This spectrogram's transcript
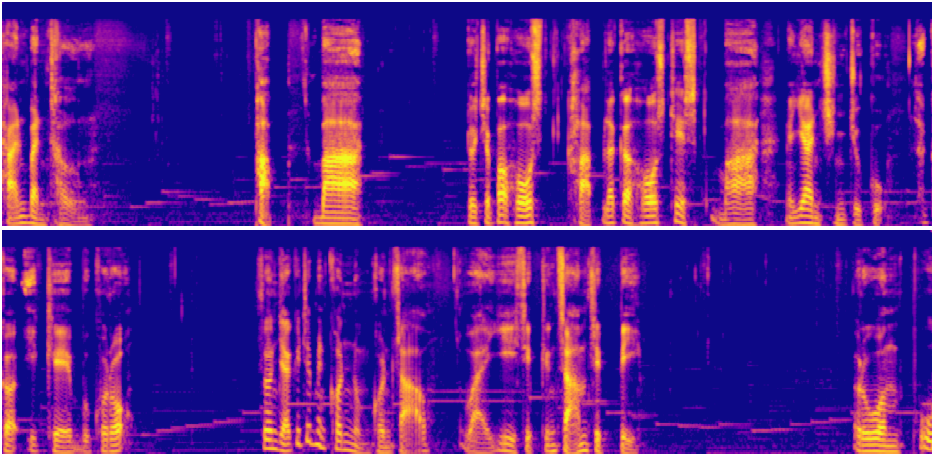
ถานบันเทิง ผับบาร์โดยเฉพาะ host club และก็ hostess bar ในย่านชินจูกุ แล้วก็อิเคบุคุโร ส่วนใหญ่ก็จะเป็นคนหนุ่มคนสาววัย 20-30 ปี รวมผู้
